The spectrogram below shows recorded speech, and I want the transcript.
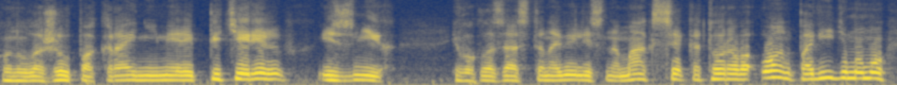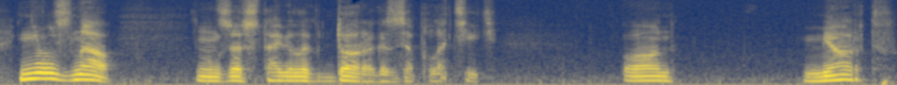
Он уложил по крайней мере пятерых из них. Его глаза остановились на Максе, которого он, по-видимому, не узнал — он заставил их дорого заплатить. Он мертв?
